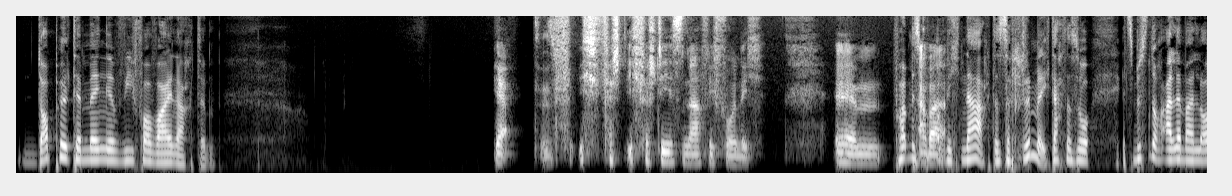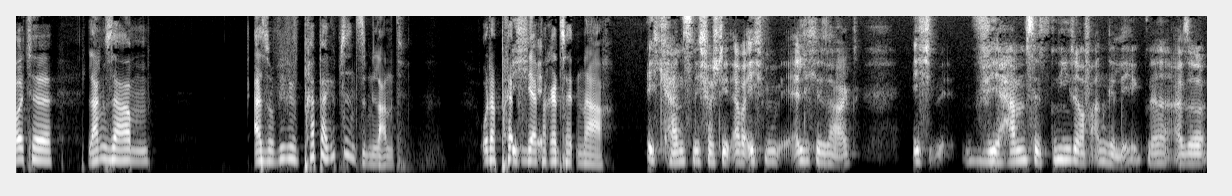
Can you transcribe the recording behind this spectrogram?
Doppelte Menge wie vor Weihnachten. Ja, das- ich, ich verstehe es nach wie vor nicht. Ähm, Vor allem, es kommt Aber- auch nicht nach. Das ist das Schlimme. Ich dachte so, jetzt müssen doch alle mal Leute langsam. Also, wie viele Prepper gibt es in diesem Land? Oder preppen Ich- die einfach ganze Zeit nach? ich kann es nicht verstehen, aber ich, ehrlich gesagt, ich, wir haben es jetzt nie drauf angelegt. Ne? Also,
